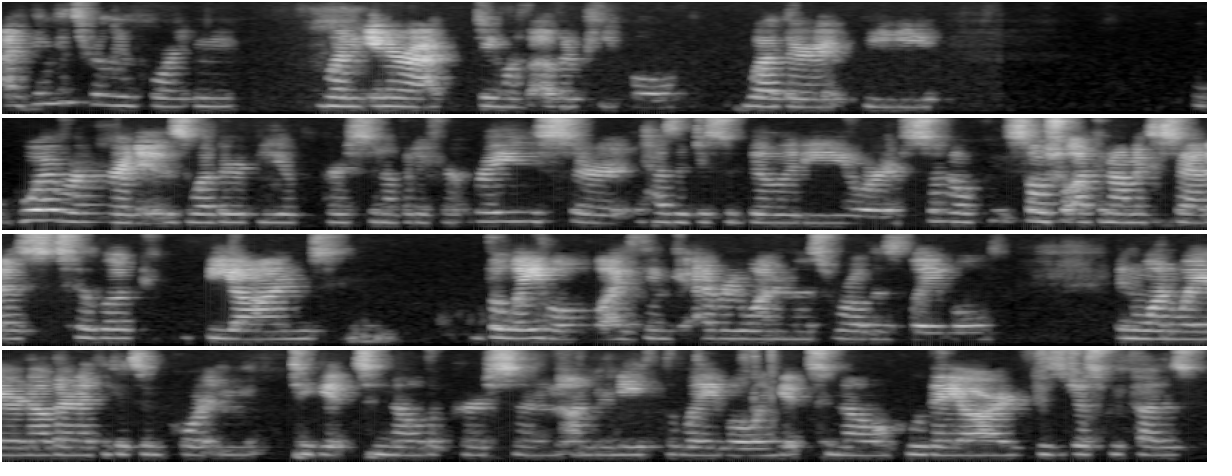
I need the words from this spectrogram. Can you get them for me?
I think it's really important when interacting with other people, whether it be whoever it is, whether it be a person of a different race or has a disability or so, social economic status, to look beyond the label. I think everyone in this world is labeled in one way or another, and I think it's important to get to know the person underneath the label and get to know who they are, because just because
